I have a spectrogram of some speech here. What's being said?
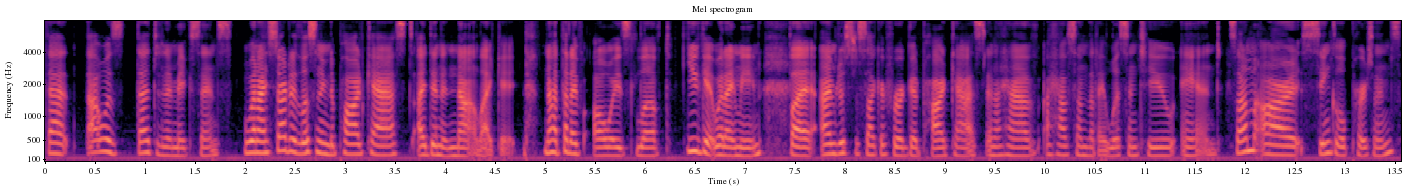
that that was that didn't make sense. When I started listening to podcasts, I didn't not like it. Not that I've always loved. You get what I mean. But I'm just a sucker for a good podcast and I have I have some that I listen to and some are single persons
